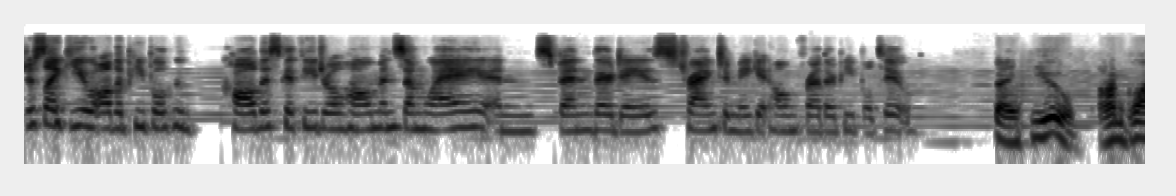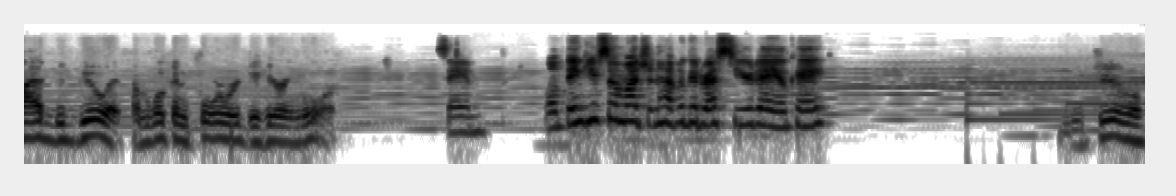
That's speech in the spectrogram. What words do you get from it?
just like you, all the people who call this cathedral home in some way and spend their days trying to make it home for other people too. Thank you. I'm glad to do it. I'm looking forward to hearing more. Same. Well, thank you so much and have a good rest of your day, okay? You too.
